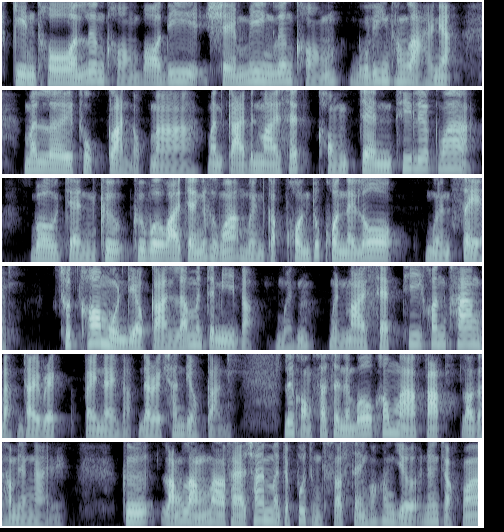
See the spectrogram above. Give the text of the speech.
skin tone เรื่องของ body shaming เรื่องของ bullying ทั้งหลายเนี่ย มันเลยถูกกลั่นออกมา มันกลายเป็น mindset ของเจนที่เรียกว่า world gen คือคือ worldwide gen ก็คือว่าเหมือนกับคนทุกคนในโลกเหมือนเสพชุดข้อมูลเดียวกัน แล้วมันจะมีแบบเหมือนเหมือน mindset ที่ค่อนข้างแบบ direct ไปในแบบ direction เดียวกัน เรื่องของ sustainable เข้ามาปั๊บเราจะทำยังไง คือหลังๆมาแฟชั่นมันจะพูดถึง sustain ค่อนข้างเยอะ เนื่องจากว่า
